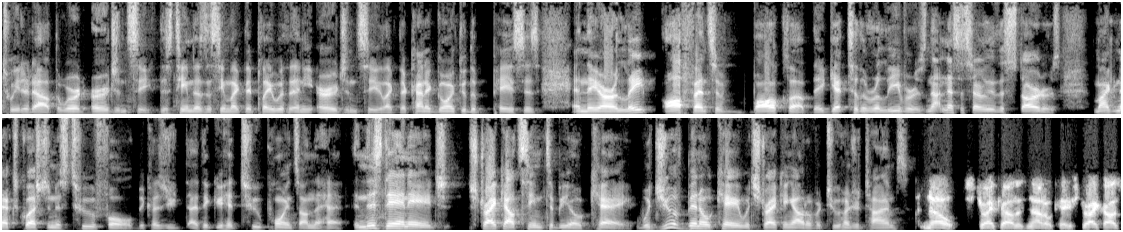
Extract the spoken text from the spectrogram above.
tweeted out the word urgency. This team doesn't seem like they play with any urgency. Like they're kind of going through the paces, and they are a late offensive ball club. They get to the relievers, not necessarily the starters. My next question is twofold because you, I think you hit two points on the head. In this day and age, strikeouts seem to be okay. Would you have been okay with striking out over 200 times? No, strikeout is not okay. Strikeouts,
